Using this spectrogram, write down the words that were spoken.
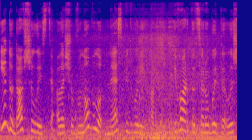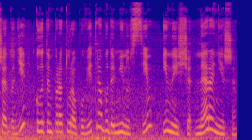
і додавши листя, але щоб воно було не з-під горіха. І варто це робити лише тоді, коли температура повітря буде мінус 7 і нижче, не раніше.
